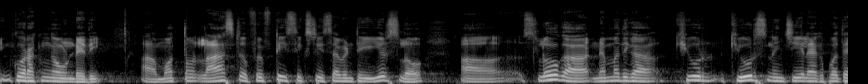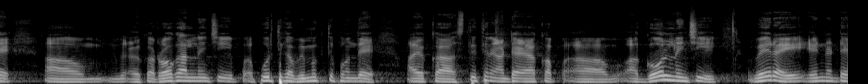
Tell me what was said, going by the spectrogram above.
ఇంకో రకంగా ఉండేది. ఆ మొత్తం మొత్తం లాస్ట్ ఫిఫ్టీ సిక్స్టీ సెవెంటీ ఇయర్స్లో స్లోగా నెమ్మదిగా క్యూర్ క్యూర్స్ నుంచి లేకపోతే రోగాల నుంచి పూర్తిగా విముక్తి పొందే ఆ యొక్క స్థితిని అంటే ఆ యొక్క ఆ, ఆ గోల్ నుంచి వేరై ఏంటంటే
